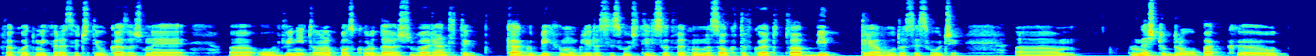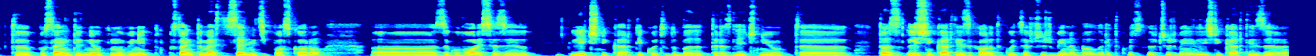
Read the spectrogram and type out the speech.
това, което ми харесва, че ти го казваш, не е а по-скоро даваш вариантите как биха могли да се случат или съответно насоката, в която това би трябвало да се случи. А, нещо друго пак от последните дни от новините, последните месеци, седмици по-скоро, а, заговори се за лични карти, които да бъдат различни от... т.е. лични карти за хората, които са в чужбина, българите, които са в чужбина, лични карти за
